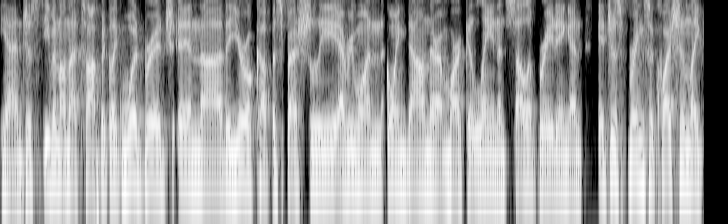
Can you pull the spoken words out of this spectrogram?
Yeah, and just even on that topic, like Woodbridge in uh, the Euro Cup, especially, everyone going down there at Market Lane and celebrating, and it just brings a question: like,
